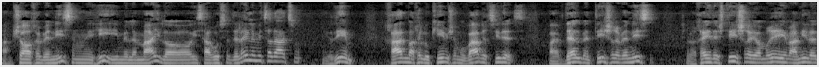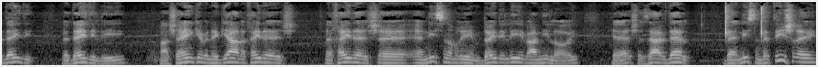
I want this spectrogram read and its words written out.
המשוך בניסן היא מלמיילו איסרוסא דלילה מצד עצמו. יודעים, אחד מהחילוקים שמובא בחסידס, וההבדל בין תשרי וניסן, שבחידש תשרי אומרים אני לדיידי ודיידי לי, מה שאין כבנגיע לחידש, לחידש ניסן אומרים דיידי לי ואני לוי, שזה ההבדל בין ניסן ותשרי,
